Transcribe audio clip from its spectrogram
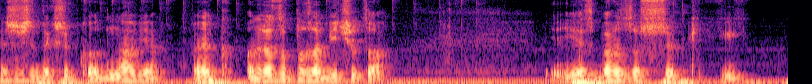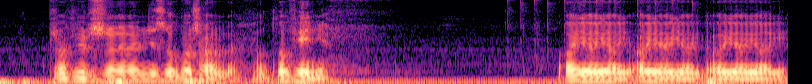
jeszcze się tak szybko odnawia. Jak od razu po zabiciu to jest bardzo szybki i prawie że niezauważalne odnowienie. Oj oj oj oj oj oj oj oj.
